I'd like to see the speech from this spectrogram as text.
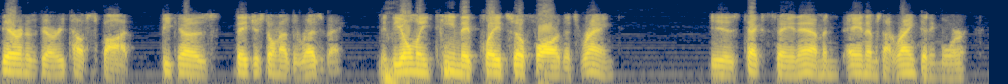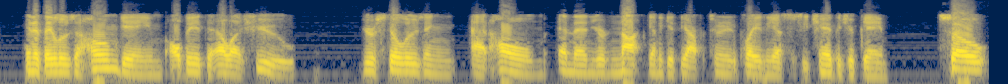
they're in a very tough spot because they just don't have the resume. I mean, the only team they've played so far that's ranked is Texas A&M, and A&M's not ranked anymore. And if they lose a home game, albeit to LSU, you're still losing at home, and then you're not going to get the opportunity to play in the SEC championship game. So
